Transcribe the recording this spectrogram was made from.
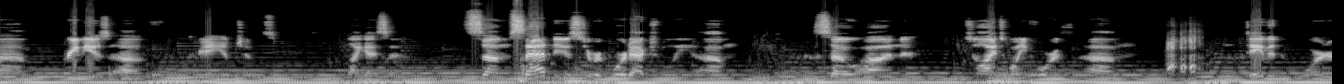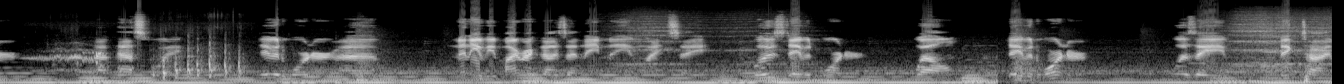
um, previews of 3 a.m. Chills. Like I said. Some sad news to report, actually. Um, so on July 24th, um, David Warner uh, passed away. David Warner, uh, many of you might recognize that name. Many of you might say, who's David Warner? Well, David Warner was a big time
